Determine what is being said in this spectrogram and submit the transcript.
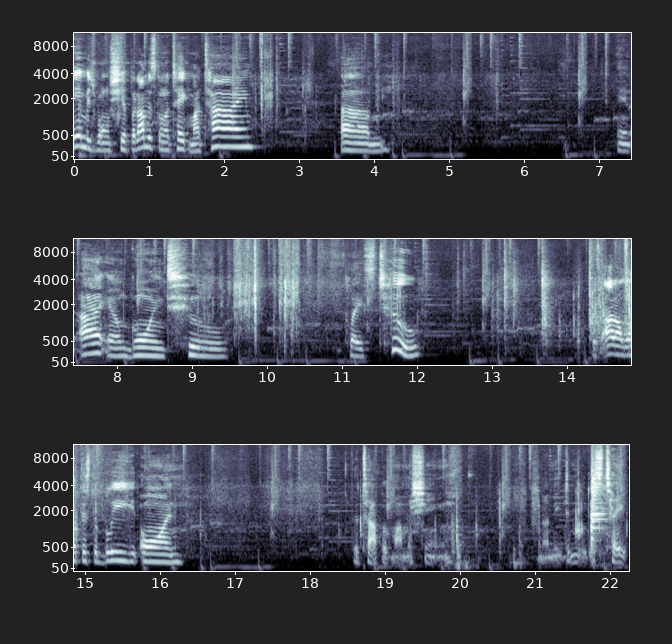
image won't ship, but I'm just gonna take my time. Um, and I am going to place two I don't want this to bleed on the top of my machine. And I need to move this tape.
